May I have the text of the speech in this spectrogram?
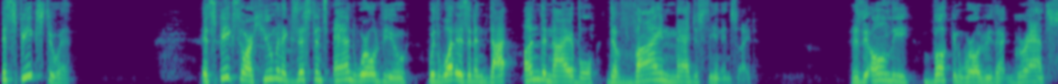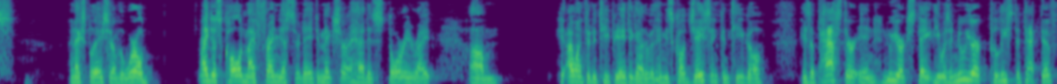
It speaks to it. It speaks to our human existence and worldview with what is an undeniable divine majesty and insight. It is the only book and worldview that grants an explanation of the world. I just called my friend yesterday to make sure I had his story right. Um, I went through the TPA together with him. He's called Jason Contigo. He's a pastor in New York State. He was a New York police detective,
